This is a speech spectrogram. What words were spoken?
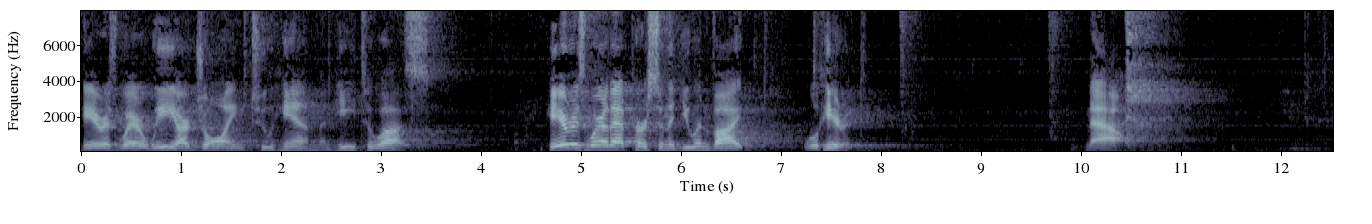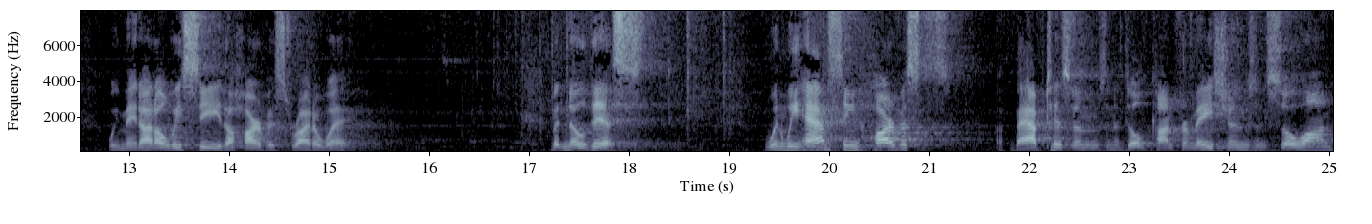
Here is where we are joined to Him and He to us. Here is where that person that you invite will hear it. Now, we may not always see the harvest right away. But know this when we have seen harvests of baptisms and adult confirmations and so on,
